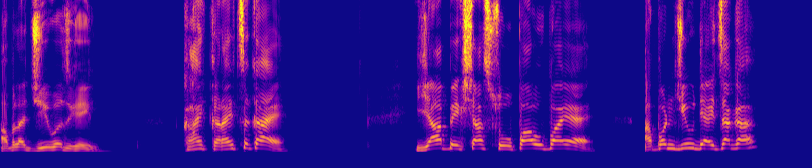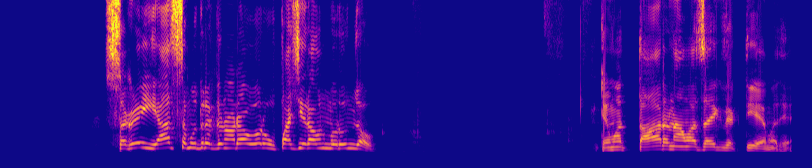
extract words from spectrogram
आपला जीवच घेईल. काय करायचं काय? यापेक्षा सोपा उपाय आहे. आपण जीव द्यायचा का? सगळे याच समुद्र किनाऱ्यावर उपाशी राहून मरून जाऊ. तेव्हा तार नावाचा एक व्यक्ती आहे मध्ये.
